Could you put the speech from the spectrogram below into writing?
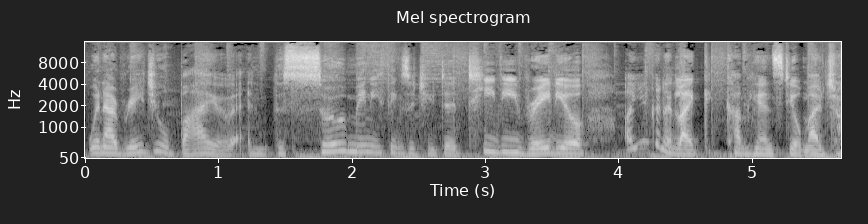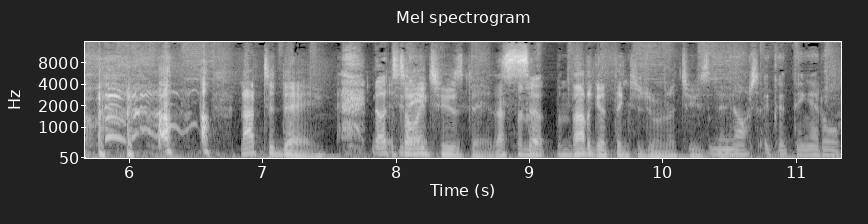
when I read your bio and there's so many things that you did TV, radio, are you going to like come here and steal my job? Not today. Not it's today. only Tuesday. That's So- an, not a good thing to do on a Tuesday. Not a good thing at all.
